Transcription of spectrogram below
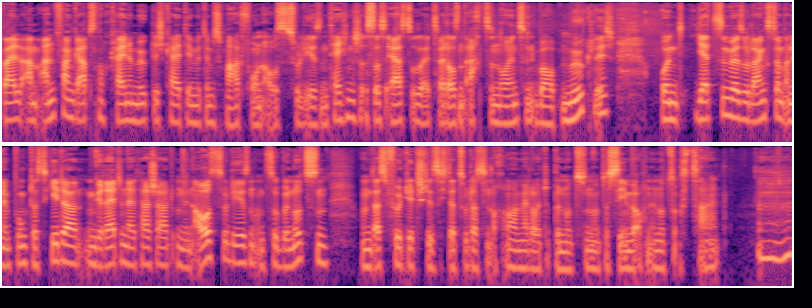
weil am Anfang gab es noch keine Möglichkeit, den mit dem Smartphone auszulesen. Technisch ist das erst so seit 2018, 19 überhaupt möglich. Und jetzt sind wir so langsam an dem Punkt, dass jeder ein Gerät in der Tasche hat, um den auszulesen und zu benutzen. Und das führt jetzt schließlich dazu, dass ihn auch immer mehr Leute benutzen. Und das sehen wir auch in den Nutzungszahlen. Mhm.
